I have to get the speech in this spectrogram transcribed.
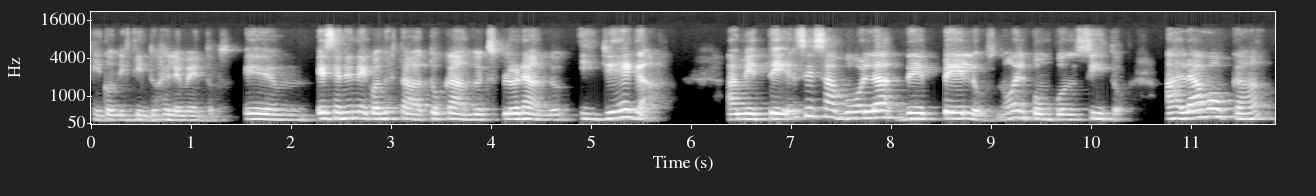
y con distintos elementos. Em, ese nene cuando estaba tocando, explorando y llega a meterse esa bola de pelos, ¿no? El pomponcito a la boca,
